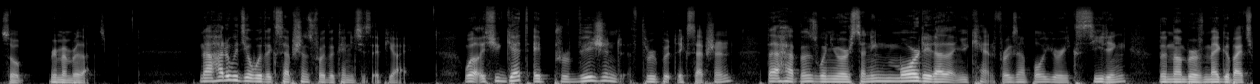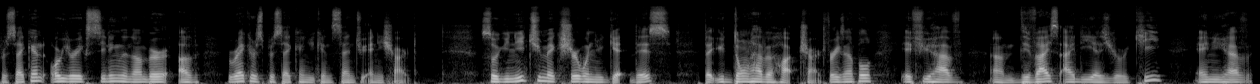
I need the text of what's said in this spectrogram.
So remember that. Now, how do we deal with exceptions for the Kinesis API? Well, if you get a provisioned throughput exception, that happens when you are sending more data than you can. For example, you're exceeding the number of megabytes per second, or you're exceeding the number of records per second you can send to any shard. So you need to make sure when you get this that you don't have a hot shard. For example, if you have um, device ID as your key and you have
